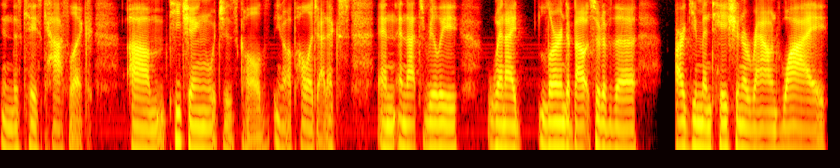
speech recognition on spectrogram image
in this case Catholic um, teaching, which is called you know apologetics, and and that's really when I learned about sort of the argumentation around why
